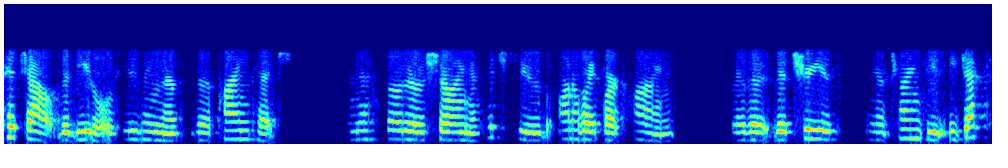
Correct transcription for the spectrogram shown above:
pitch out the beetles using the, the pine pitch. And this photo is showing a pitch tube on a whitebark pine where the, the tree is you know, trying to eject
